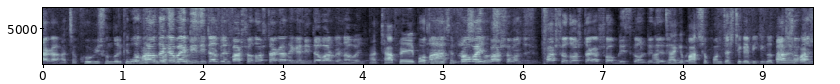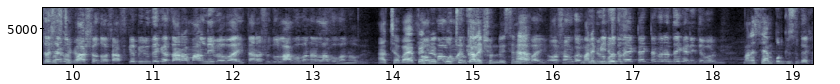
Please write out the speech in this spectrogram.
টাকা। আচ্ছা খুবই সুন্দর কিন্তু কোথাও থেকে ভাই ডিজিটাল প্রিন্ট পাঁচশো দশ টাকা থেকে নিতে পারবে না ভাই। আচ্ছা আপনি এই প্রথম মাত্র ভাই পাঁচশো পঞ্চাশ পাঁচশো দশ টাকা সব ডিসকাউন্টে দিয়ে আচ্ছা আগে পাঁচশো পঞ্চাশ টাকা বিক্রি করতে পাঁচশো পঞ্চাশ এখন পাঁচশো দশ। আজকে ভিডিও দেখে যারা মাল নিবে ভাই তারা শুধু লাভবান আর লাভবান হবে। আচ্ছা ভাই আপনার প্রচুর কালেকশন রয়েছে না? হ্যাঁ ভাই অসংখ্য মানে ভিডিও একটা একটা করে দেখে নিতে পারবি। মানে স্যাম্পল কিছু দেখা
